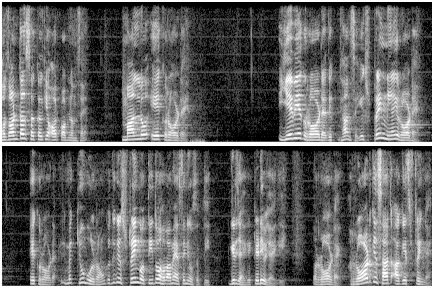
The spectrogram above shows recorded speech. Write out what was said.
हॉरिजॉन्टल सर्कल की और प्रॉब्लम्स हैं। मान लो एक रॉड है। ये भी एक रॉड है। ध्यान से, ये स्ट्रिंग नहीं है, ये रॉड है। एक रॉड है। मैं क्यों बोल रहा हूँ? क्योंकि स्ट्रिंग होती तो हवा में ऐसे नहीं हो सकती। गिर जाएगी, टेढ़ी हो जाएगी। रॉड है। रॉड के साथ आगे स्ट्रिंग है।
